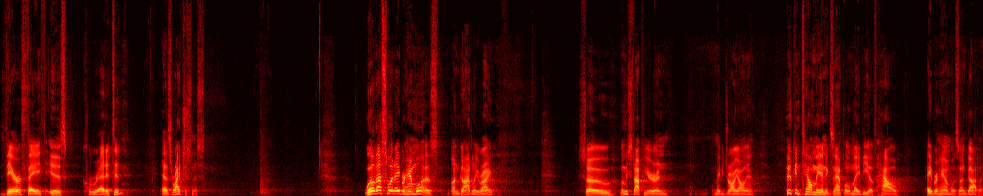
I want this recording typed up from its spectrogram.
their faith is credited as righteousness. Well, that's what Abraham was ungodly, right? So let me stop here and maybe draw y'all in. Who can tell me an example, maybe, of how Abraham was ungodly?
